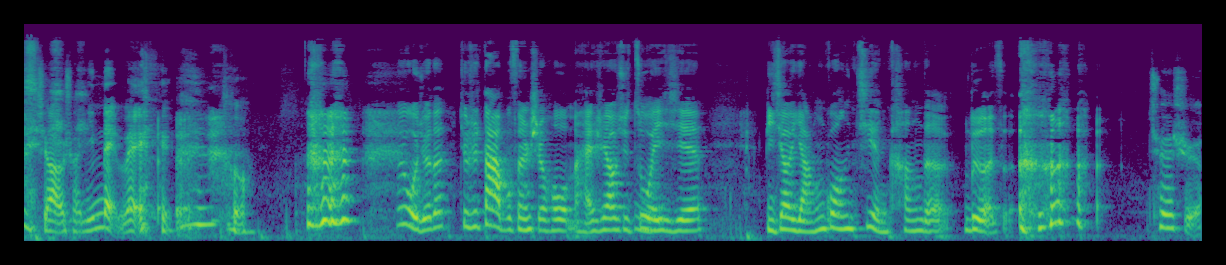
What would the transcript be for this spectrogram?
薛老师说：“你哪位？”所以我觉得，就是大部分时候我们还是要去做一些比较阳光健康的乐子。确实，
